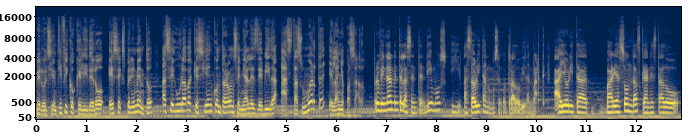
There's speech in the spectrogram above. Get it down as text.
Pero el científico que lideró ese experimento aseguraba que sí encontraron señales de vida hasta su muerte el año pasado. Pero finalmente las entendimos y hasta ahorita no hemos encontrado vida en Marte. Hay ahorita varias ondas que han estado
